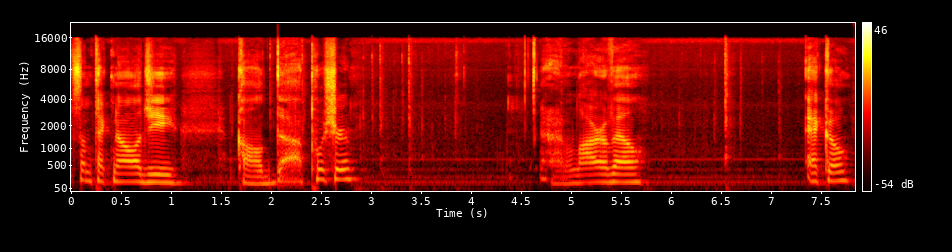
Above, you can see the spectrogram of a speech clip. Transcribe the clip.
some technology called uh, Pusher, uh, Laravel, Echo.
